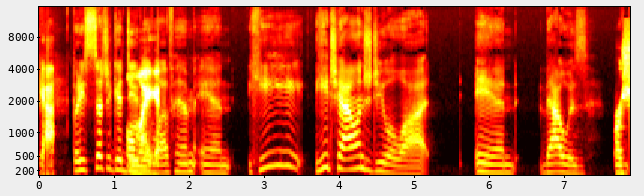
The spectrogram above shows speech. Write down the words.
Yeah, but he's such a good oh dude. Oh I love him, and he he challenged you a lot and that was sure.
